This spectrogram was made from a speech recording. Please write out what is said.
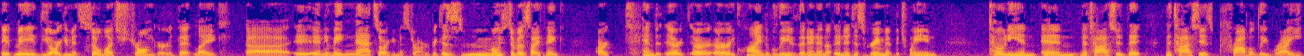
it made the argument so much stronger that like, uh, it, and it made Nat's argument stronger because most of us, I think, are tend are, are, are inclined to believe that in a, in a disagreement between Tony and, and Natasha, that Natasha is probably right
